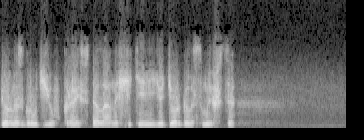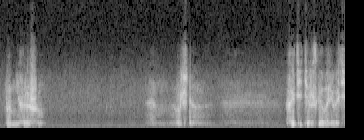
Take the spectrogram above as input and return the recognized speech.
уперлась грудью в край стола, на щеке ее дергалась мышца. «Вам нехорошо?» «Вот что. Хотите разговаривать?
